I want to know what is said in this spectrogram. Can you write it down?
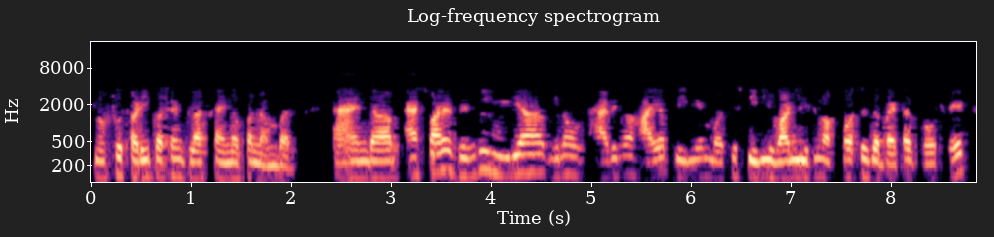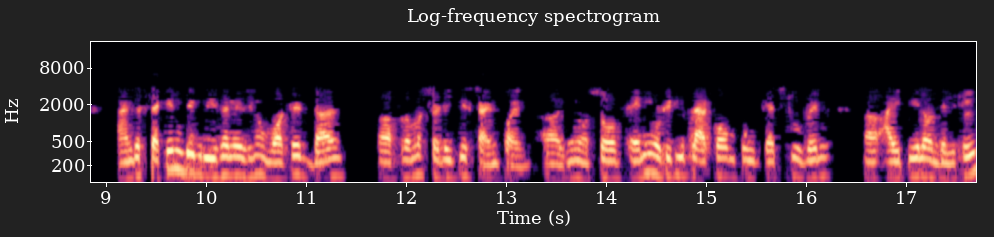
close to 30% plus kind of a number. And uh, as far as digital media, you know, having a higher premium versus TV, one reason, of course, is the better growth rate. And the second big reason is, you know, what it does from a strategic standpoint. Uh, you know, so any OTT platform who gets to win uh, IPL on digital,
